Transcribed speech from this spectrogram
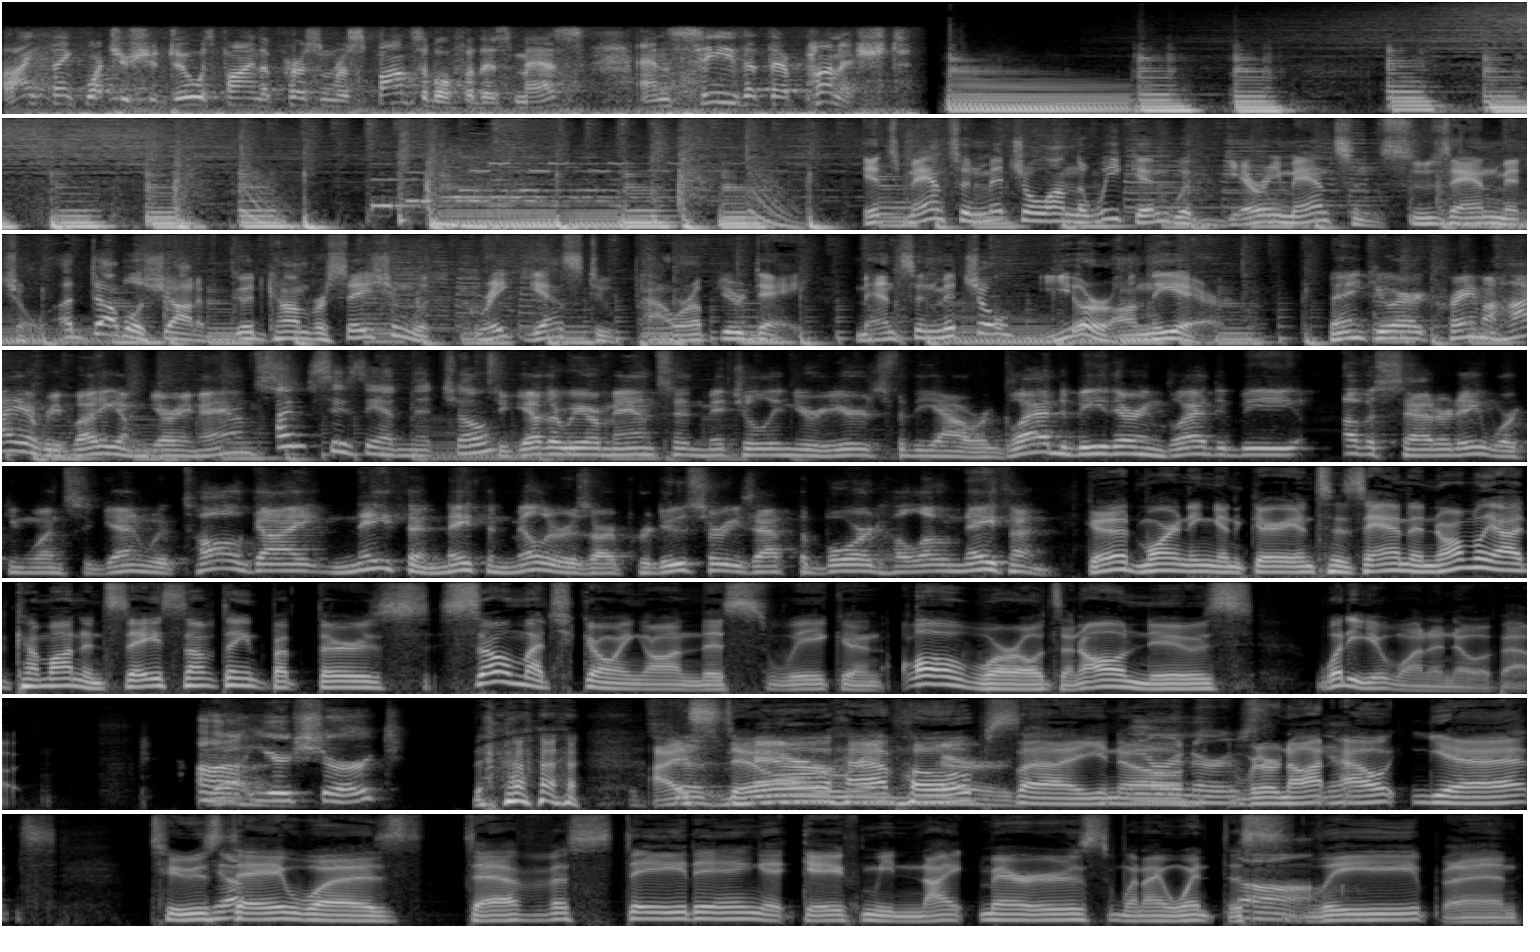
I think what you should do is find the person responsible for this mess and see that they're punished. It's Mantz and Mitchell on the weekend with Gary Mantz, Suzanne Mitchell. A double shot of good conversation with great guests to power up your day. Mantz and Mitchell, you're on the air. Thank you, Eric Kramer. Hi, everybody. I'm Gary Mantz. I'm Suzanne Mitchell. Together, we are Mantz and Mitchell in your ears for the hour. Glad to be there and glad to be of a Saturday working once again with tall guy Nathan. Nathan Miller is our producer. He's at the board. Hello, Nathan. Good morning, and Gary and Suzanne. And normally I'd come on and say something, but there's so much going on this week and all worlds and all news. What do you want to know about? Uh, your shirt. I still have hopes. Uh, you know, Mariners. we're not Yep. out yet. Tuesday was devastating. It gave me nightmares when I went to Aw. sleep, and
